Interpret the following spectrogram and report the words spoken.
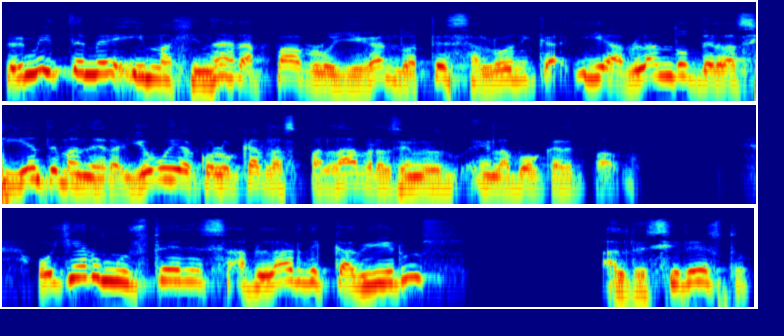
Permíteme imaginar a Pablo llegando a Tesalónica y hablando de la siguiente manera. Yo voy a colocar las palabras en la, boca de Pablo. ¿Oyeron ustedes hablar de Cabirus? Al decir esto,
